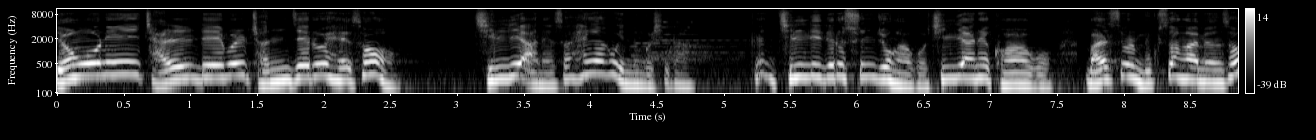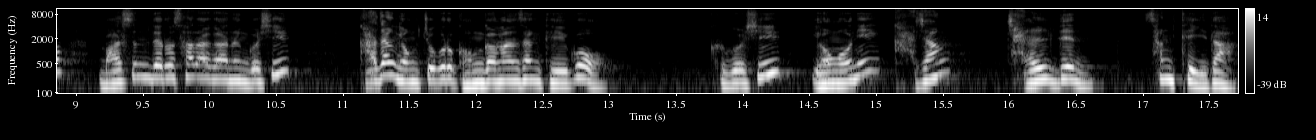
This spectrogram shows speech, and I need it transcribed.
영혼이 잘됨을 전제로 해서 진리 안에서 행하고 있는 것이다. 그냥 진리대로 순종하고 진리 안에 거하고 말씀을 묵상하면서 말씀대로 살아가는 것이 가장 영적으로 건강한 상태이고 그것이 영혼이 가장 잘된 상태이다.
